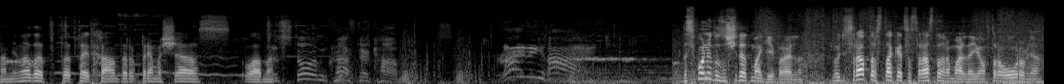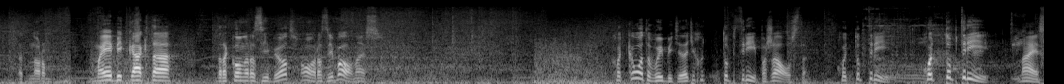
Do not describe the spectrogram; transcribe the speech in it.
А мне надо Tidehunter прямо сейчас. Ладно. До сих пор нету защиты от магии, правильно? Ну, Disruptor стакается с Rhasta нормально, и он второго уровня. Это норм. Maybe как-то дракон разъебет. О, разъебал, nice. Хоть кого-то выбейте, дайте хоть топ-3, пожалуйста. Хоть топ-3. Хоть топ-3. Nice.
